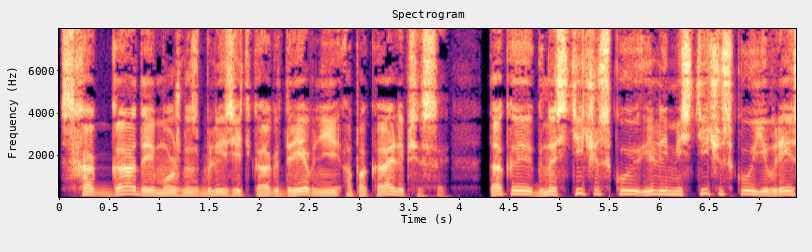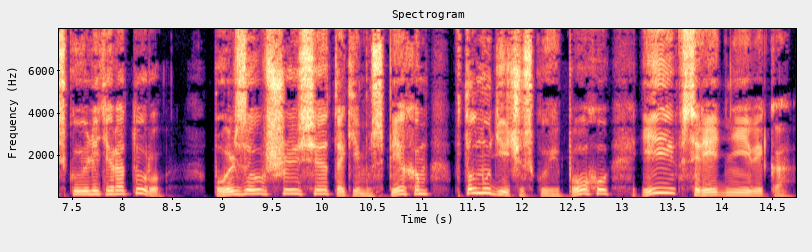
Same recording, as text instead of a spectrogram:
С Хаггадой можно сблизить как древние апокалипсисы, так и гностическую или мистическую еврейскую литературу, пользовавшуюся таким успехом в талмудическую эпоху и в средние века.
